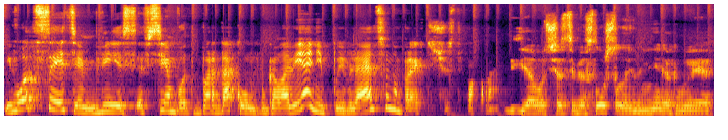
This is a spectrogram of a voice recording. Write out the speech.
И вот с этим весь, всем вот бардаком в голове они появляются на проекте «Чувство покоя». Я вот сейчас тебя слушал, и мне как бы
